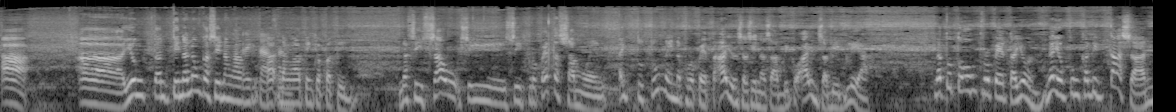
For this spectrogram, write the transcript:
ah, ah, yung tan- tinanong kasi ng, ah, ng ating kapatid, na si Saul, si si propeta Samuel ay tutunay na propeta ayon sa sinasabi ko ayon sa Biblia. Na totoong propeta 'yon. Ngayon kung kaligtasan,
